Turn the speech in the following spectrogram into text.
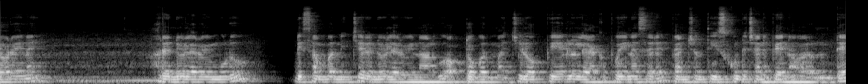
ఎవరైనా రెండు వేల ఇరవై మూడు డిసెంబర్ నుంచి రెండు వేల ఇరవై నాలుగు అక్టోబర్ మధ్యలో పేర్లు లేకపోయినా సరే పెన్షన్ తీసుకుంటూ చనిపోయిన వారు ఉంటే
